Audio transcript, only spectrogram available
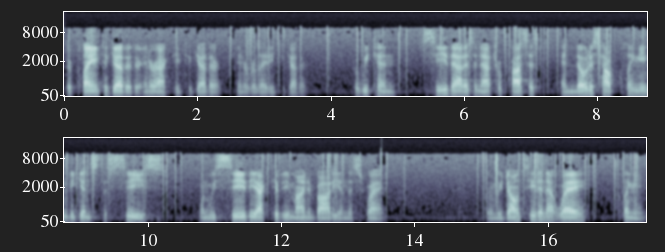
They're playing together, they're interacting together, interrelating together. But we can see that as a natural process and notice how clinging begins to cease when we see the activity, mind, and body in this way. When we don't see it in that way, clinging.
